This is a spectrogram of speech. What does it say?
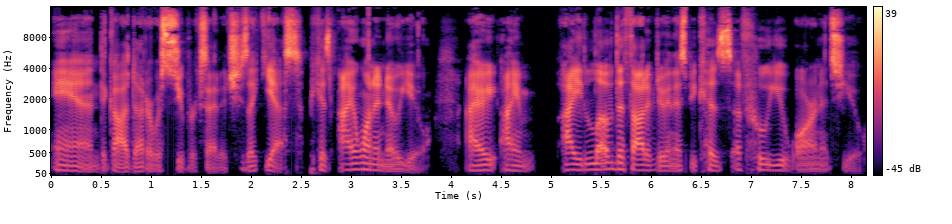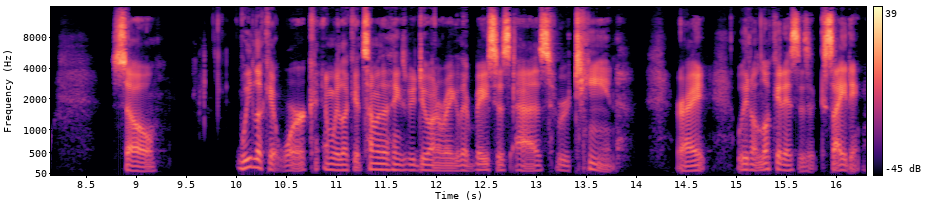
And the goddaughter was super excited. She's like, Yes, because I want to know you. I, I'm, I love the thought of doing this because of who you are and it's you. So we look at work and we look at some of the things we do on a regular basis as routine, right? We don't look at it as exciting.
